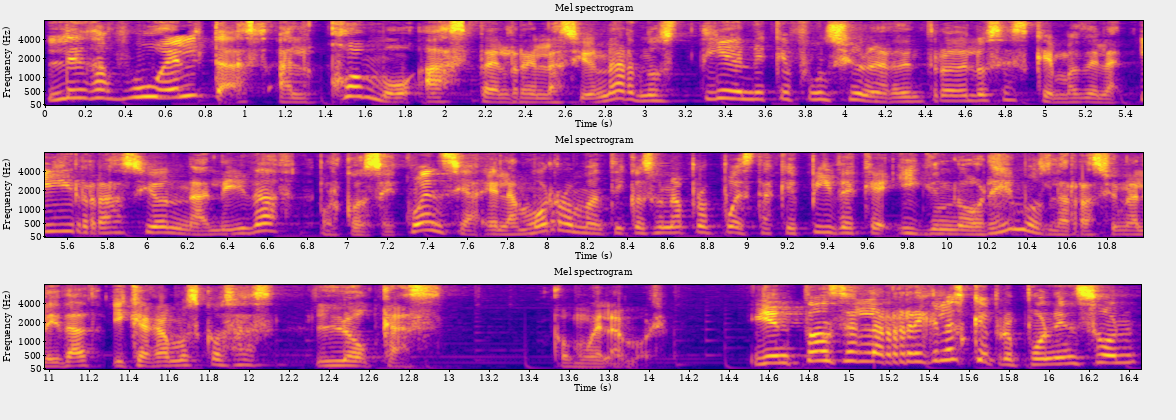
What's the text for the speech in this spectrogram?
le da vueltas al cómo hasta el relacionarnos tiene que funcionar dentro de los esquemas de la irracionalidad. Por consecuencia, el amor romántico es una propuesta que pide que ignoremos la racionalidad y que hagamos cosas locas como el amor. Y entonces las reglas que proponen son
